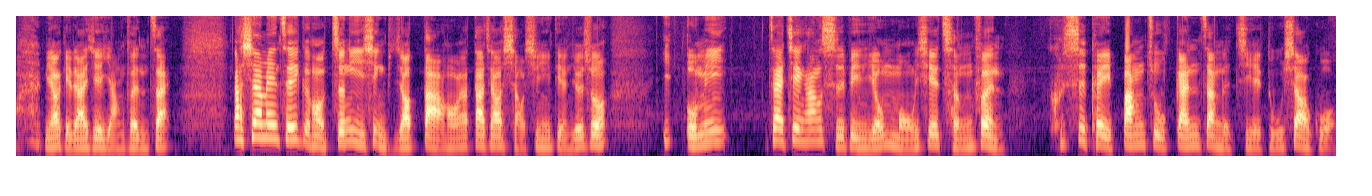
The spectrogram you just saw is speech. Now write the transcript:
你要给它一些养分在。那下面这个哈争议性比较大哈，要大家要小心一点，就是说，一我们在健康食品有某一些成分是可以帮助肝脏的解毒效果，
